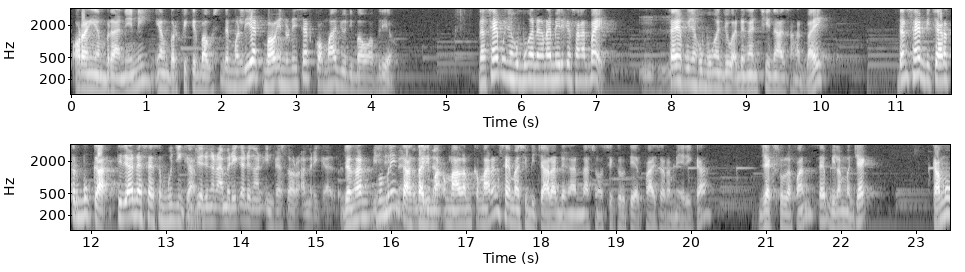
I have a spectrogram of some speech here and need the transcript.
orang yang berani ini, yang berpikir bagus dan melihat bahwa Indonesia kok maju di bawah beliau. Dan saya punya hubungan dengan Amerika sangat baik. Mm-hmm. Saya punya hubungan juga dengan Cina sangat baik. Dan saya bicara terbuka, tidak ada saya sembunyikan. Maksudnya dengan Amerika, dengan investor Amerika? Dengan pemerintah. Tadi malam kemarin saya masih bicara dengan National Security Advisor Amerika, Jack Sullivan. Saya bilang sama Jack, kamu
